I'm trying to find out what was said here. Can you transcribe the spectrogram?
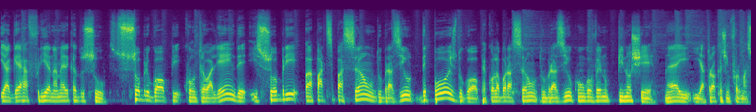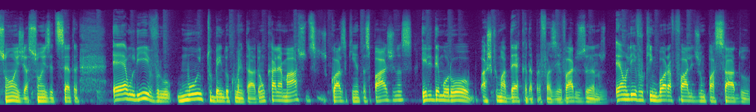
e a Guerra Fria na América do Sul. Sobre o golpe contra o Allende e sobre a participação do Brasil depois do golpe, a colaboração do Brasil com o governo Pinochet, né? E, e a troca de informações, de ações, etc. É um livro muito bem documentado. É um calhamaço de quase 500 páginas. Ele demorou, acho que uma década para fazer, vários anos. É um livro que, embora fale de um passado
